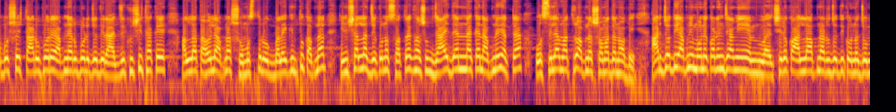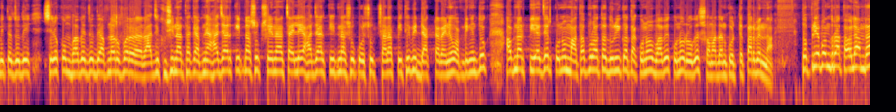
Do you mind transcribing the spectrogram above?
অবশ্যই তার উপরে, আপনার উপরে যদি রাজি খুশি থাকে, আল্লাহ তাহলে আপনার সমস্ত রোগবালাই কিন্তু আপনার, ইনশাল্লাহ যে কোনো ছত্রাকনাশক যাই দেন না কেন, আপনি একটা ওসিলা মাত্র আপনার সমাধান হবে। আর যদি আপনি মনে করেন যে আমি সেরকম আল্লাহ আপনার যদি কোনো জমিতে যদি সেরকমভাবে যদি আপনার উপর রাজি খুশি না থাকে, আপনি হাজার কীটনাশক সে না চাইলে হাজার কীটনাশক ওষুধ ছাড়া পৃথিবীর ডাক্তার আইনেও আপনি কিন্তু আপনার পেঁয়াজের কোনো মাথা পুরাতা দূরিকতা কোনোভাবে কোনো রোগের সমাধান করতে পারবেন না। তো প্রিয় বন্ধুরা তাহলে আমরা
